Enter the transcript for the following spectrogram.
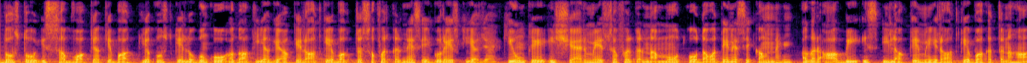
दोस्तों, इस सब वाक्य के बाद यकुस्त के लोगों को आगाह किया गया कि रात के वक्त सफ़र करने से गुरेज किया जाए, क्योंकि इस शहर में सफ़र करना मौत को दावत देने से कम नहीं। अगर आप भी इस इलाके में रात के वक्त तनहा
